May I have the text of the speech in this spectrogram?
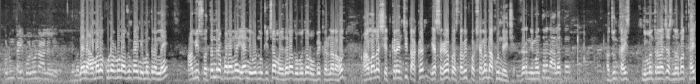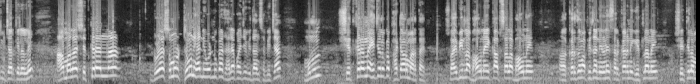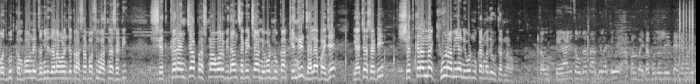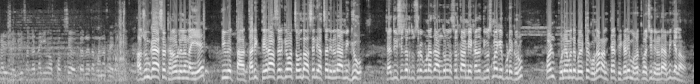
महायुतीकडून काही बोलवणं आलेलं? आहे नाही नाही आम्हाला कुणाकडून अजून काही निमंत्रण नाही. आम्ही स्वतंत्रपणानं या निवडणुकीच्या मैदानात उमेदवार उभे करणार आहोत. आम्हाला शेतकऱ्यांची ताकद या सगळ्या प्रस्तावित पक्षांना दाखवून द्यायची. जर निमंत्रण आलं तर? अजून काहीच निमंत्रणाच्या संदर्भात काहीच विचार केलेला नाही. आम्हाला शेतकऱ्यांना डोळ्यासमोर ठेवून ह्या निवडणुका झाल्या पाहिजे विधानसभेच्या. म्हणून शेतकऱ्यांना हे जे लोक फाट्यावर मारतायत सोयाबीनला भाव नाही कापसाला भाव नाही कर्जमाफीचा निर्णय सरकारने घेतला नाही. शेतीला मजबूत कंपाऊंड नाही. जंगली जनावरांच्या त्रासापासून वाचण्यासाठी शेतकऱ्यांच्या प्रश्नावर विधानसभेच्या निवडणुका केंद्रित झाल्या पाहिजे. याच्यासाठी शेतकऱ्यांना घेऊन आम्ही या निवडणुकांमध्ये उतरणार आहोत. चौ तेरा आणि चौदा तारखेला जे आपण बैठक बोलवली त्याच्यामध्ये काही वेगळी संघटना किंवा पक्ष करण्याचा मानस आहे का? अजून काय असं ठरवलेलं नाही आहे ती ता तारीख तेरा असेल किंवा चौदा असेल याचा निर्णय आम्ही घेऊ. त्या दिवशी जर दुसरं कोणाचं आंदोलन असेल तर आम्ही एखादा दिवस मागे पुढे करू. पण पुण्यामध्ये बैठक होणार आणि त्या ठिकाणी महत्त्वाचे निर्णय आम्ही घेणार आहोत.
